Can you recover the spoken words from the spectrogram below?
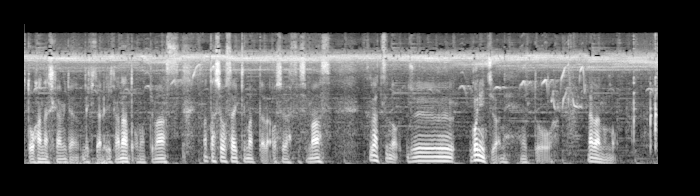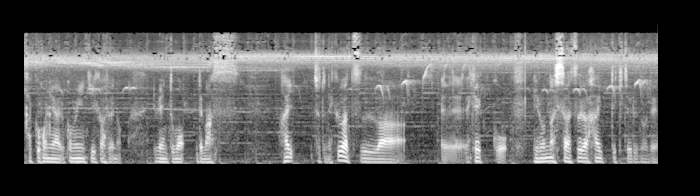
っとお話会みたいなのできたらいいかなと思ってます。また詳細決まったらお知らせします。9月の15日はね、えっと、長野の作保にあるコミュニティカフェのイベントも出ます。はい。ちょっとね9月は、えー、結構いろんな視察が入ってきてるので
